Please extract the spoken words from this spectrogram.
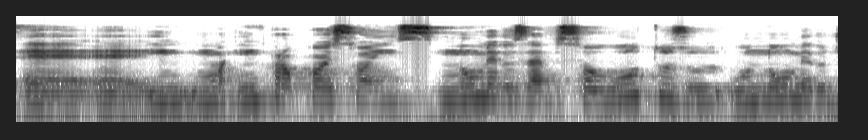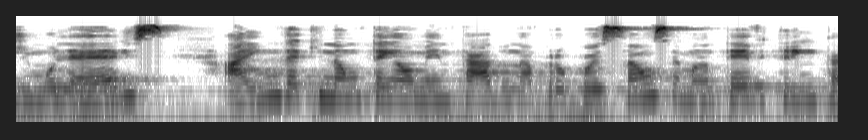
é, é, em, em, proporções, números absolutos, o, o, número de mulheres, ainda que não tenha aumentado na proporção, você manteve 30,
